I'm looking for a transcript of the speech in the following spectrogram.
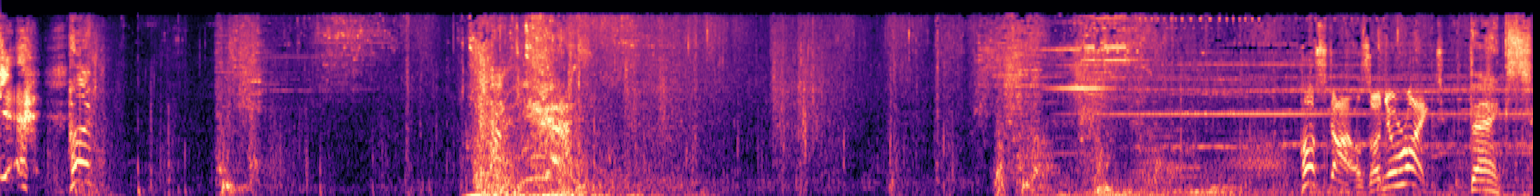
Yeah! Hostiles on your right! Thanks.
